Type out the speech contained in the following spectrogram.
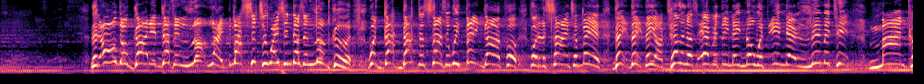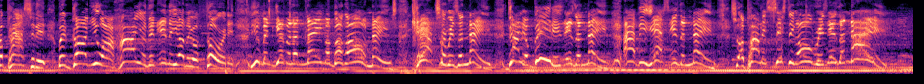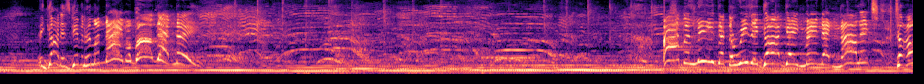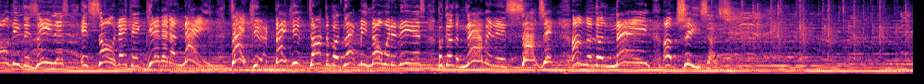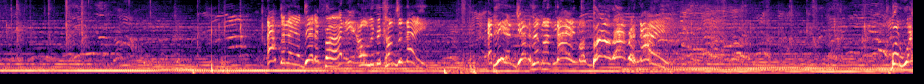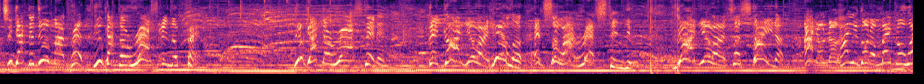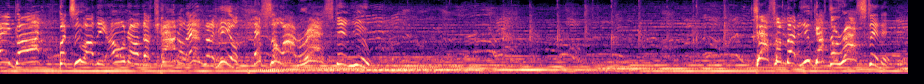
that although God, it doesn't look like my situation doesn't look good. What God, Dr. Science, and we thank God for, for the science of man, they, they, they are telling us everything they know within their limited mind capacity. But God, you are higher than any other authority. You've been given a name above all names. Cancer is a name, diabetes is a name, IBS is a name, so polycystic ovaries is a name. And God has given him a name above that name. Reason God gave man that knowledge to all these diseases is so they can give it a name. Thank you. Thank you, doctor, for letting me know what it is because now it is subject under the name of Jesus. After they identified, it only becomes a name. And he has given him a name above every name. But what you got to do, my friend, you got to rest in the fact. You got to rest in it. That God, you're a healer, and so I rest in you. God, you're a sustainer. I don't know how you're going to make a way, God, but you are the owner of the cattle and the hill, and so I rest in you. Tell somebody you got to rest in it.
